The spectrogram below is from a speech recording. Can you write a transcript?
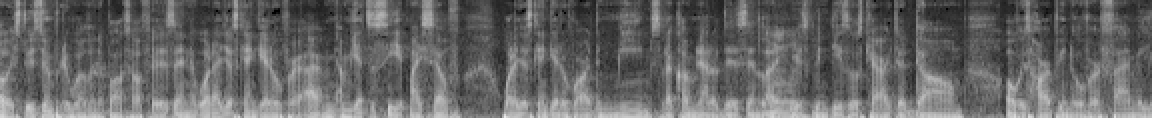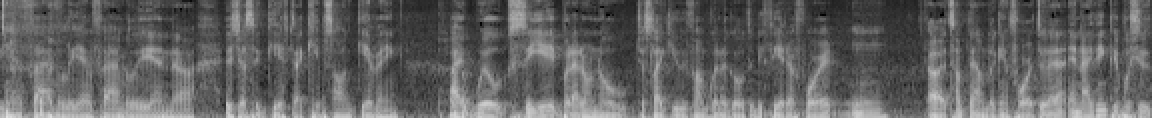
Oh, it's, it's doing pretty well in the box office. And what I just can't get over, I'm, I'm yet to see it myself. What I just can't get over are the memes that are coming out of this. And like Mm. with Vin Diesel's character, Dom, always harping over family and family and family. And uh, it's just a gift that keeps on giving. I will see it, but I don't know, just like you, if I'm going to go to the theater for it. Mm. Uh, it's something I'm looking forward to. And I think people should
